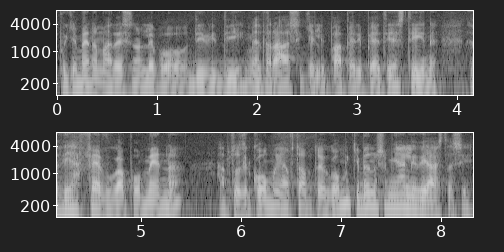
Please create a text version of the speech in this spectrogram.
που και εμένα μου αρέσει να βλέπω DVD με δράση και λοιπά περιπέτειες, τι είναι; Διαφεύγω από μένα από το δικό μου ή αυτό από το εγώ μου και μπαίνω σε μια άλλη διάσταση.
